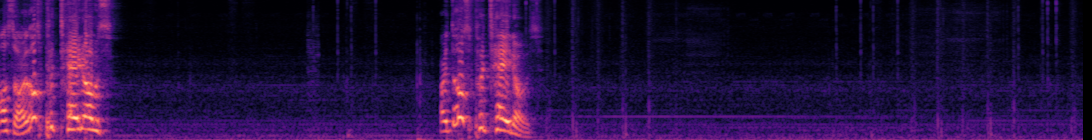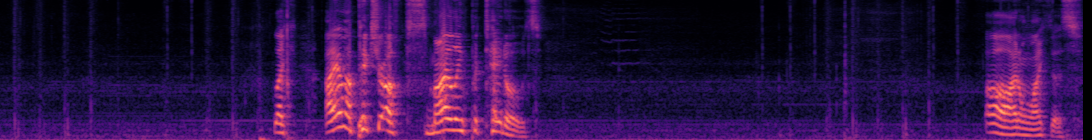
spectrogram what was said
Oh, also, are those potatoes? Are those potatoes? Like, I have a picture of smiling potatoes. Oh, I don't like this.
